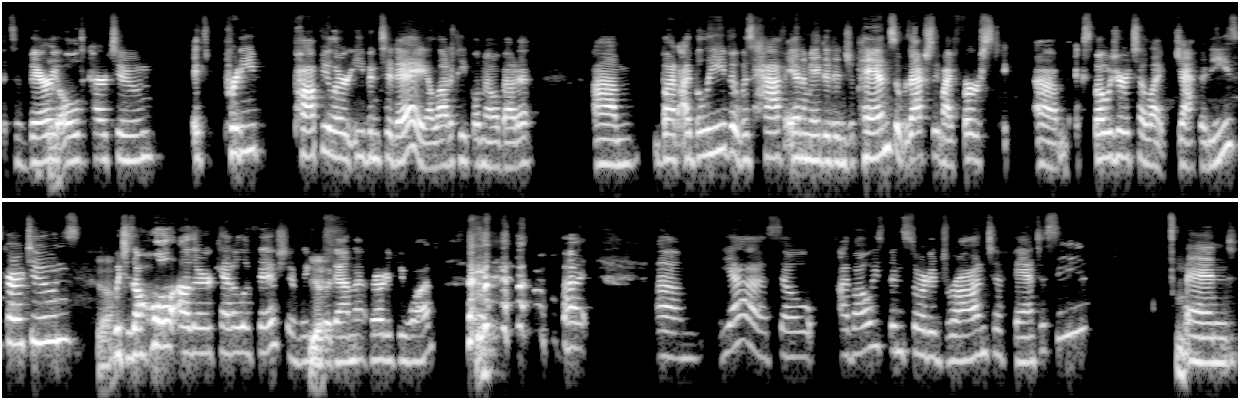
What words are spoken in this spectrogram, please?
It's a very old cartoon. It's pretty popular even today. A lot of people know about it. Um, but I believe it was half animated in Japan. So it was actually my first um, exposure to like Japanese cartoons, yeah. which is a whole other kettle of fish. And we can yes. go down that road if you want. but um, yeah, so I've always been sort of drawn to fantasy. Mm. And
